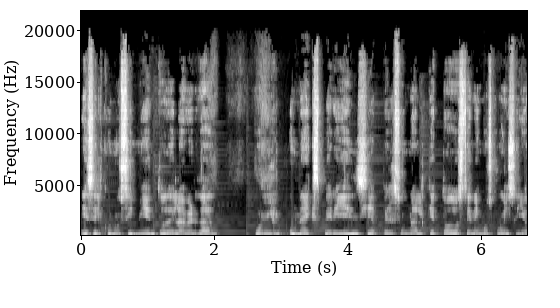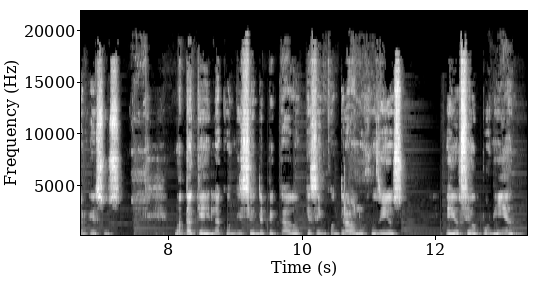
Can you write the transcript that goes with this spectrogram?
Es el conocimiento de la verdad por una experiencia personal que todos tenemos con el Señor Jesús. Nota que en la condición de pecado que se encontraban los judíos, ellos se oponían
